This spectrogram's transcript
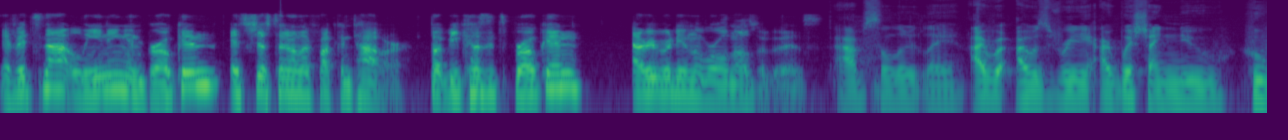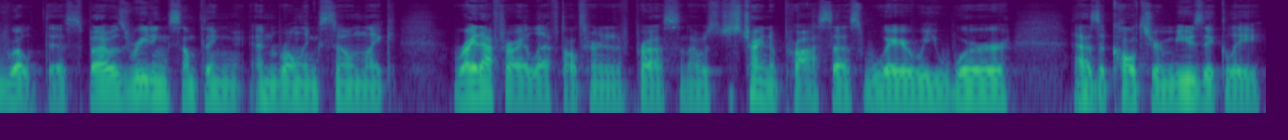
If it's not leaning and broken, it's just another fucking tower. But because it's broken, everybody in the world knows what it is. Absolutely. I, w- I was reading, I wish I knew who wrote this, but I was reading something in Rolling Stone like right after I left Alternative Press, and I was just trying to process where we were as a culture musically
